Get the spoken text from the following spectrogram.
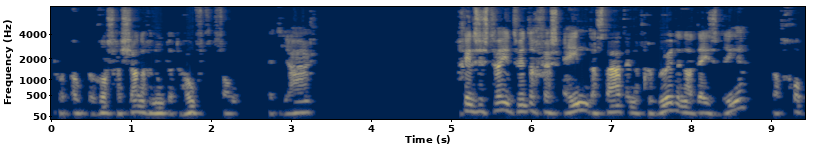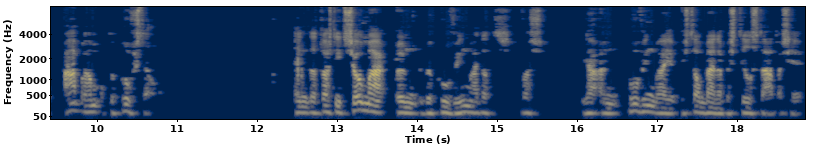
wordt ook Rosh Hashanah genoemd, het hoofd van het jaar. Genesis 22 vers 1, daar staat en het gebeurde na deze dingen dat God Abraham op de proef stelde. En dat was niet zomaar een beproeving, maar dat was ja, een proeving waar je stand bijna bij stilstaat als je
